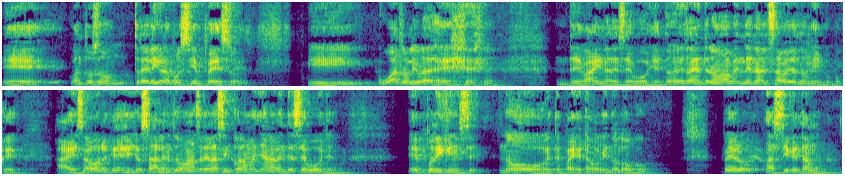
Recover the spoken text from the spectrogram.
Eh, ¿Cuántos son? 3 libras por 100 pesos. Y 4 libras de, de vaina, de cebolla. Entonces esa gente no va a vender nada el sábado y el domingo, porque a esa hora que ellos salen, entonces van a salir a las 5 de la mañana a vender cebolla. Explíquense. No, este país está volviendo loco. Pero así es que estamos.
